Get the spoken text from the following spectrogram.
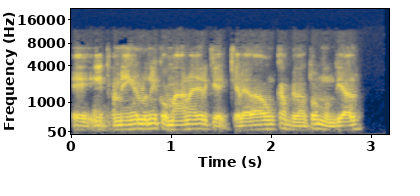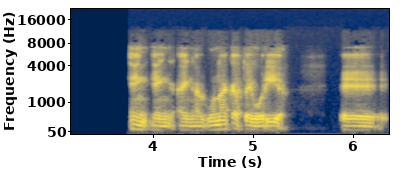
y también el único manager que, que, le ha dado un campeonato mundial en, en, en alguna categoría. Y,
